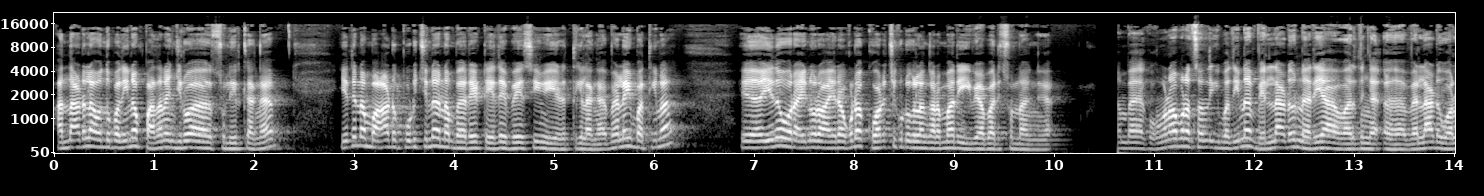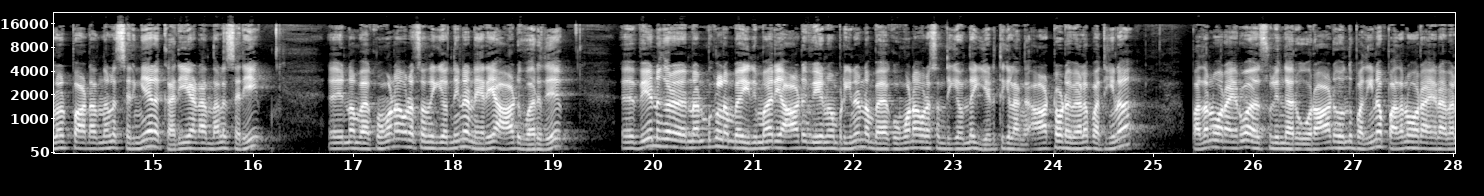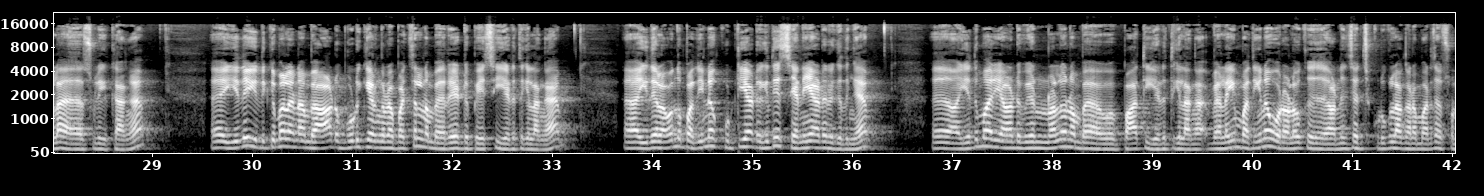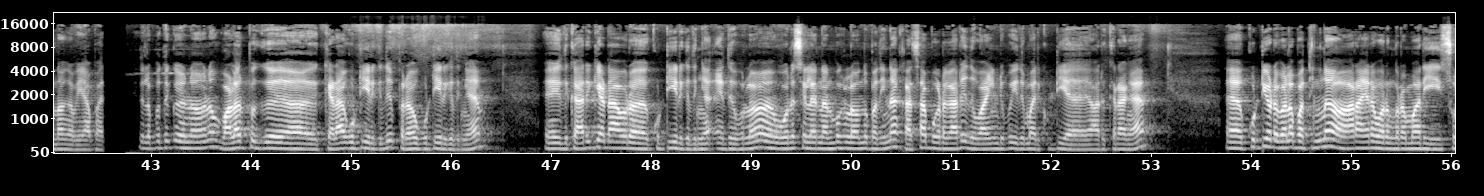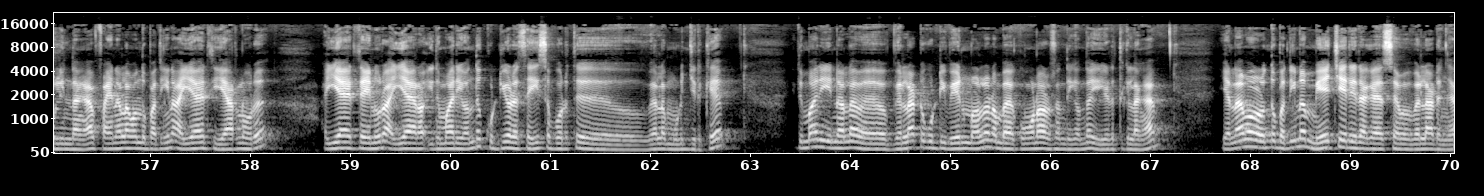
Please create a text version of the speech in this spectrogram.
அந்த ஆடெல்லாம் வந்து பார்த்திங்கன்னா பதினஞ்சு ரூபா சொல்லியிருக்காங்க. எது நம்ம ஆடு பிடிச்சின்னா நம்ம ரேட் எதை பேசி எடுத்துக்கலாங்க. விலையும் பார்த்திங்கன்னா ஏதோ ஒரு ஐநூறு ஆயிரம் கூட குறைச்சி கொடுக்கலாங்கிற மாதிரி வியாபாரி சொன்னாங்க. நம்ம கொங்கனாபுரம் சந்தைக்கு பார்த்திங்கன்னா வெள்ளாடும் நிறையா வருதுங்க. வெள்ளாடு வளர்ப்பு ஆடாக இருந்தாலும் சரிங்க இல்லை கறி ஆடாக இருந்தாலும் சரி. நம்ம கொங்கனாபுரம் சந்தைக்கு வந்திங்கன்னா நிறையா ஆடு வருது. வேணுங்கிற நண்பர்கள் நம்ம இது மாதிரி ஆடு வேணும் அப்படின்னா நம்ம கொங்கனாபுரம் சந்தைக்கு வந்து எடுத்துக்கலாங்க. ஆட்டோட விலை பார்த்திங்கன்னா பதினோராயிரரூவா சொல்லியிருந்தார். ஒரு ஆடு வந்து பார்த்திங்கன்னா பதினோராயிரம் விலை சொல்லியிருக்காங்க. இதே இதுக்கு மேலே நம்ம ஆடு பிடிக்கிறங்கிற பட்சத்தில் நம்ம ரேட்டு பேசி எடுத்துக்கலாங்க. இதில் வந்து பார்த்திங்கன்னா குட்டியாடு இருக்குது செனையாடு இருக்குதுங்க. எது மாதிரி ஆடு வேணும்னாலும் நம்ம பார்த்து எடுத்துக்கலாங்க. விலையும் பார்த்திங்கன்னா ஓரளவுக்கு அனுசரித்து கொடுக்கலாங்கிற மாதிரி தான் சொன்னாங்க வியாபாரி. இதில் பார்த்துக்கு என்னன்னா வளர்ப்புக்கு கெடா குட்டி இருக்குது பிறகு குட்டி இருக்குதுங்க. இதுக்கு இது கறிக்கடா குட்டி இருக்குதுங்க. இது போல் ஒரு சில நண்பர்கள் வந்து பார்த்திங்கன்னா கசாப்பு கடைக்காரர் இது வாங்கிட்டு போய் இது மாதிரி குட்டியை அறுக்கிறாங்க. குட்டியோட விலை பார்த்திங்கன்னா ஆறாயிரம் வருங்கிற மாதிரி சொல்லியிருந்தாங்க. ஃபைனலாக வந்து பார்த்திங்கன்னா ஐயாயிரத்தி இரநூறு. ஐயாயிரத்தி ஐநூறு ஐயாயிரம் இது மாதிரி வந்து குட்டியோட சைஸை பொறுத்து விலை முடிஞ்சிருக்கு. இது மாதிரி நல்லா வெள்ளாட்டு குட்டி வேணும்னாலும் நம்ம கோனார் சந்தைக்கு தான் எடுத்துக்கலாங்க. எல்லாமே வந்து பார்த்திங்கன்னா மேச்சேரி ரக செ- வெள்ளாடுங்க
